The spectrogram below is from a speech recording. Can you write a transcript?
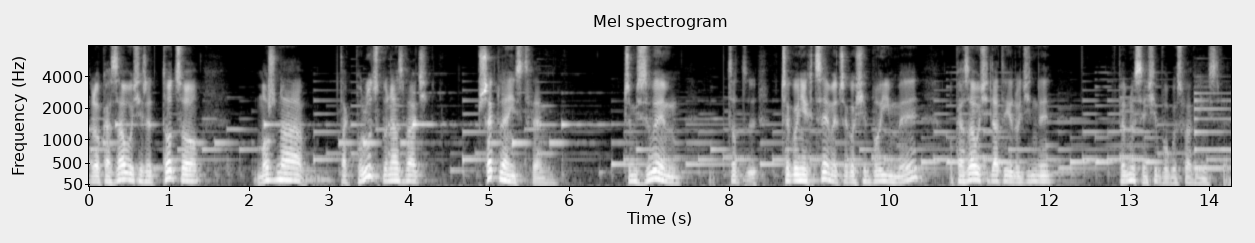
Ale okazało się, że to, co można tak po ludzku nazwać przekleństwem, czymś złym, to, czego nie chcemy, czego się boimy, okazało się dla tej rodziny w pewnym sensie błogosławieństwem.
